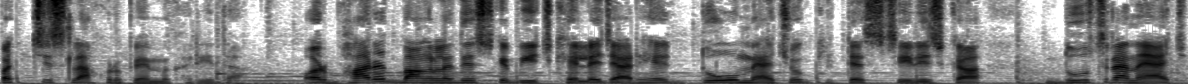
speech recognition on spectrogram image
पच्चीस लाख रुपए में खरीदा। और भारत बांग्लादेश के बीच खेले जा रहे दो मैचों की टेस्ट सीरीज़ का दूसरा मैच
